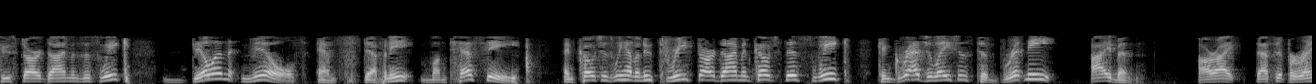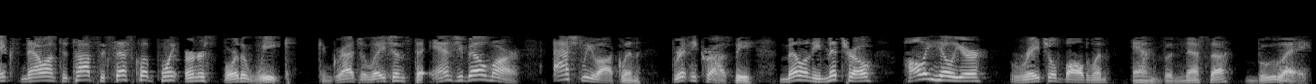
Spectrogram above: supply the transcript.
two Star Diamonds this week. Dylan Mills and Stephanie Montesi. And coaches, we have a new three-star diamond coach this week. Congratulations to Brittany Iben. All right, that's it for ranks. Now on to top Success Club point earners for the week. Congratulations to Angie Belmar, Ashley Lachlan, Brittany Crosby, Melanie Mitro, Holly Hillier, Rachel Baldwin, and Vanessa Boulay.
